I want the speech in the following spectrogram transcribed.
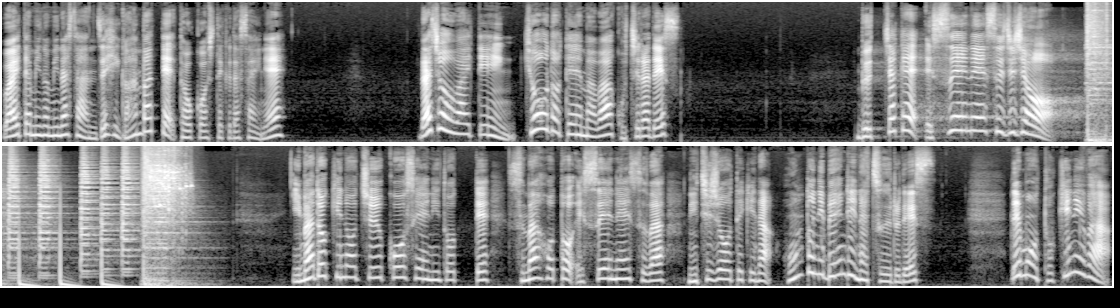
ワイタミの皆さんぜひ頑張って投稿してくださいね。ラジオワイティ今日のテーマはこちらです。ぶっちゃけ SNS 事情。今時の中高生にとってスマホと SNS は日常的な本当に便利なツールです。でも時には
